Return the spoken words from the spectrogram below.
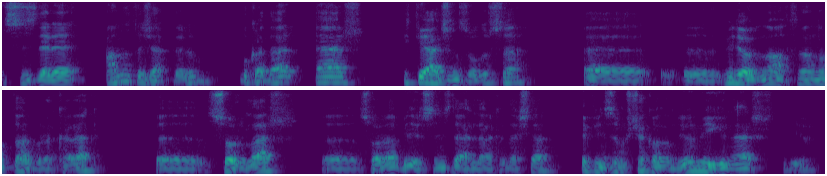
sizlere anlatacaklarım bu kadar. Eğer ihtiyacınız olursa e, e, videonun altına notlar bırakarak e, sorular e, sorabilirsiniz değerli arkadaşlar. Hepinize hoşça kalın diyorum. İyi günler diliyorum.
